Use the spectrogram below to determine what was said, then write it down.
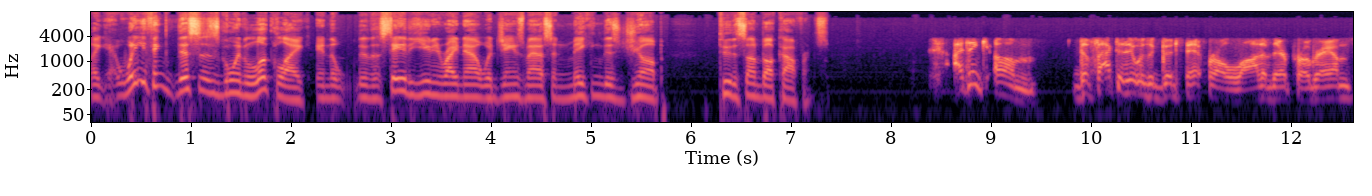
like what do you think this is going to look like in the in the State of the Union right now with James Madison making this jump to the Sun Belt Conference? I think um, the fact that it was a good fit for a lot of their programs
